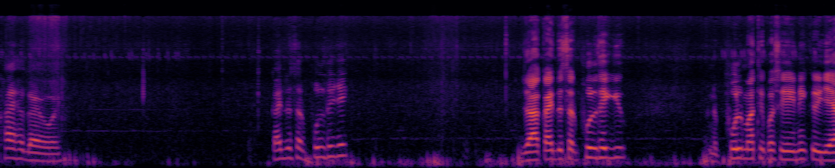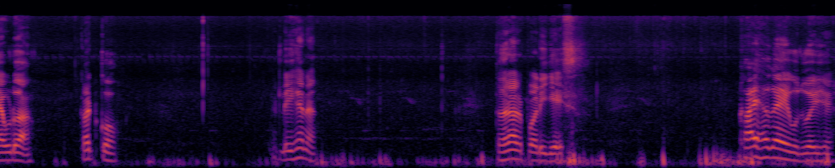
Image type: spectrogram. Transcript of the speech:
ખાઈ હગાયો હોય. કાયદેસર ફૂલ થઈ જાય? જા કાયદેસર ફૂલ થઈ ગયું. અને ફૂલમાંથી પછી નીકળી જાય આવડો આ કટકો. એટલે છે ને ધરાર પડી જાય. છે. ખાઈ હગાય એવું જ હોય છે.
